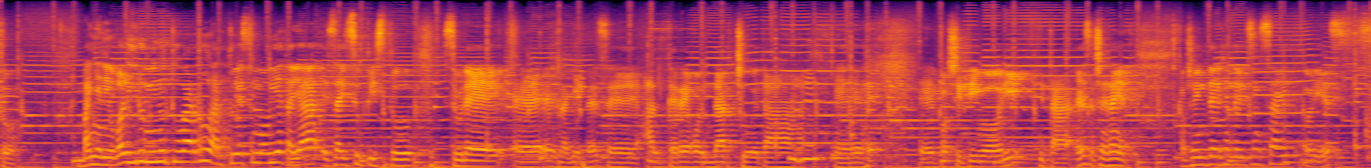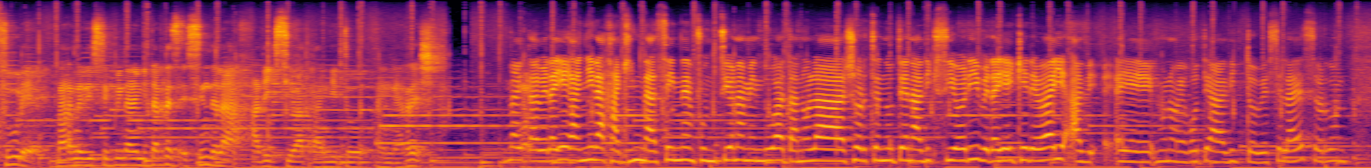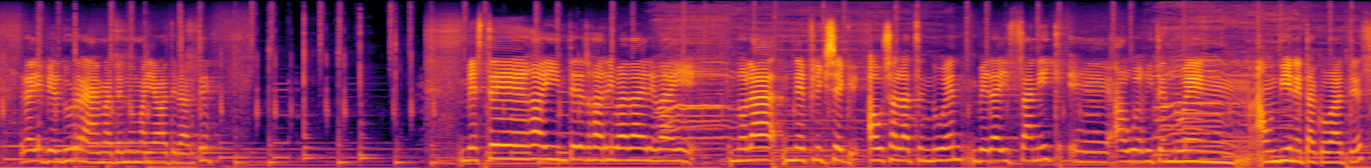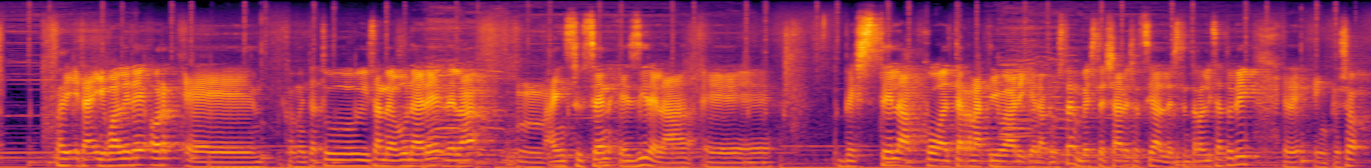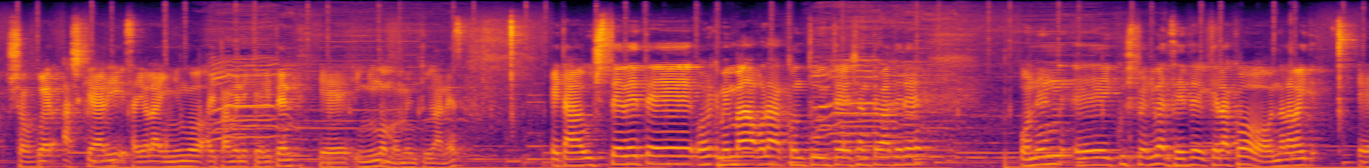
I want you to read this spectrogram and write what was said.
Baina igual hiru minutu barru hartu ez mobia eta ja ez daizu piztu zure eh, ez dakit, ez, eh, alter ego indartxu eta eh, eh, positibo hori. Eta ez, oso nahi, oso interesante ditzen zait, hori ez, zure barne disiplinaren bitartez ezin dela adikzio bat gainditu hain garrez. Bai, eta beraie gainera jakinda zein den funtzionamendua eta nola sortzen duten adikzio hori, beraiek ere bai, adi, e, bueno, egotea adikto bezala ez, orduan, erai beldurra ematen du maila batera arte beste gai interesgarri bada ere bai nola Netflixek hau salatzen duen, bera izanik e, hau egiten duen haundienetako bat, ez? Bai, eta igual ere hor e, komentatu izan duguna ere dela mm, hain zuzen ez direla e, bestelako alternatibarik erakusten, beste sare sozial descentralizaturik, e, incluso software askeari ezaiola inungo aipamenik egiten e, inungo momentu dan, ez? Eta uste dut hemen badagola kontu interesante bat ere, honen e, ikuspegi bat, zaitekelako ondala bait e,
